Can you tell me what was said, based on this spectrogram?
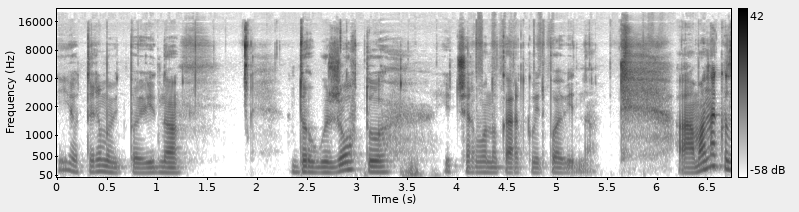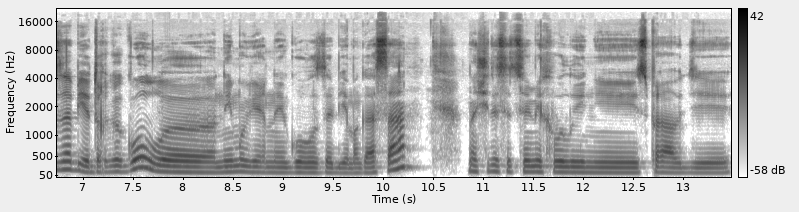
І отримав, відповідно, другу жовту і червону картку, відповідно. А Монако заб'є другий гол. е, Неймовірний гол заб'є Магаса на 67-й хвилині. Справді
